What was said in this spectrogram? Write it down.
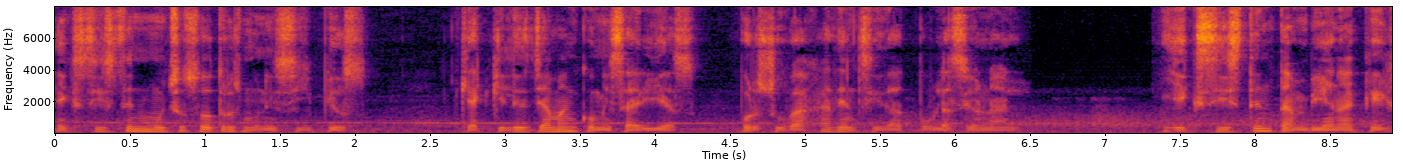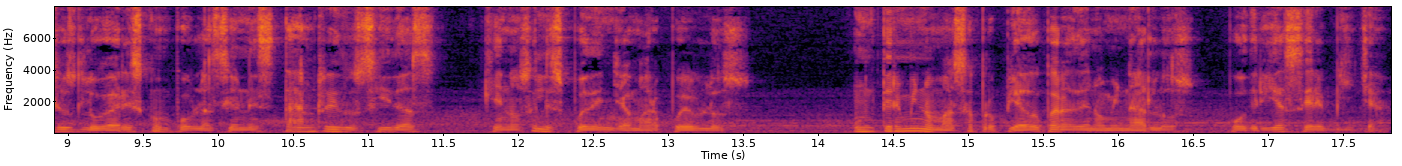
existen muchos otros municipios que aquí les llaman comisarías por su baja densidad poblacional. Y existen también aquellos lugares con poblaciones tan reducidas que no se les pueden llamar pueblos. Un término más apropiado para denominarlos podría ser villa.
